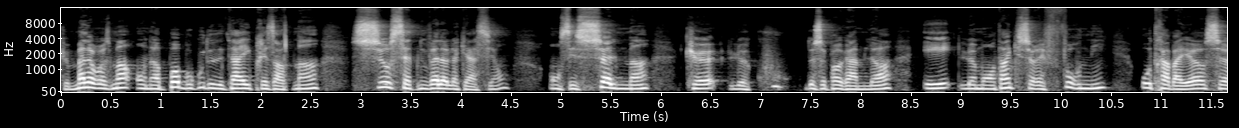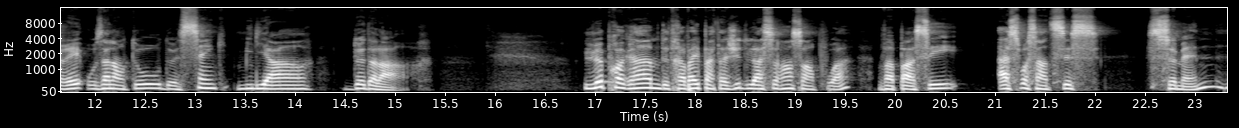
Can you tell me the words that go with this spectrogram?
que malheureusement, on n'a pas beaucoup de détails présentement sur cette nouvelle allocation. On sait seulement que le coût de ce programme-là et le montant qui serait fourni aux travailleurs serait aux alentours de 5 milliards de dollars. Le programme de travail partagé de l'assurance emploi va passer à 66 semaines.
